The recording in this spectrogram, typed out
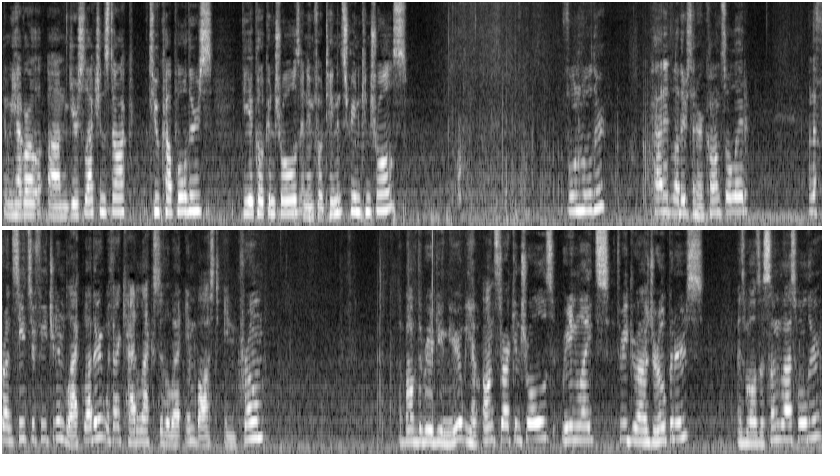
Then we have our um, gear selection stock, two cup holders, vehicle controls and infotainment screen controls, phone holder, padded leather center console lid, and the front seats are featured in black leather with our Cadillac silhouette embossed in chrome. Above the rearview mirror, we have OnStar controls, reading lights, three garage door openers, as well as a sunglass holder,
